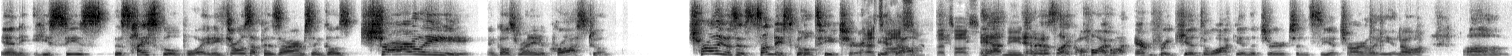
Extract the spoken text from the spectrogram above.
and he sees this high school boy, and he throws up his arms and goes, "Charlie!" and goes running across to him. Charlie was his Sunday school teacher. That's you know? awesome. That's awesome. And, and it was like, oh, I want every kid to walk in the church and see a Charlie, you know, um,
